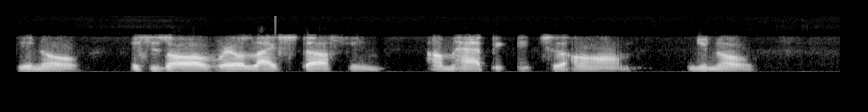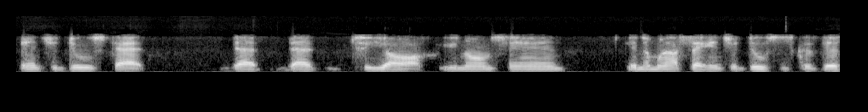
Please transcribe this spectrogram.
you know, this is all real life stuff, and I'm happy to, um, you know, introduce that, that, that to y'all. You know what I'm saying? And then when I say introduce, it's because they're,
